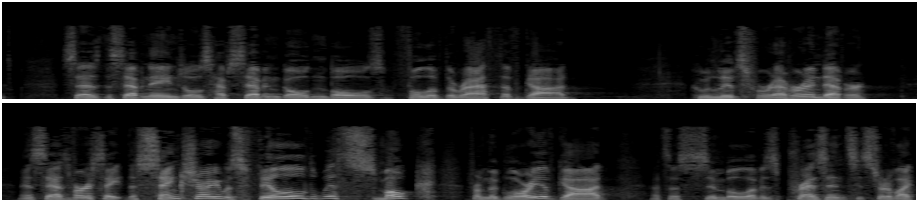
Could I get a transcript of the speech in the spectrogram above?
It says the seven angels have seven golden bowls full of the wrath of God who lives forever and ever. And it says verse 8, the sanctuary was filled with smoke from the glory of God that's a symbol of his presence. It's sort of like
